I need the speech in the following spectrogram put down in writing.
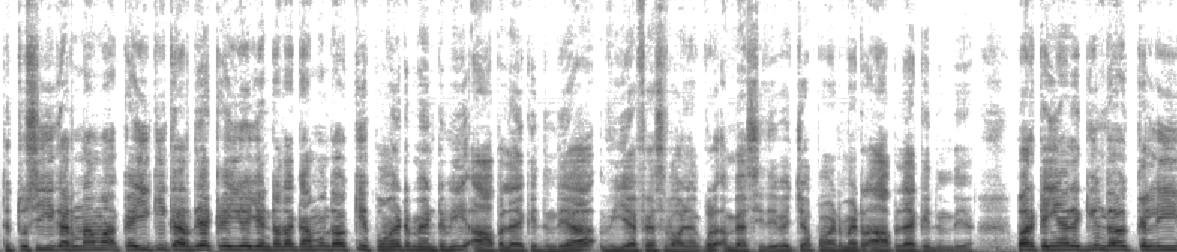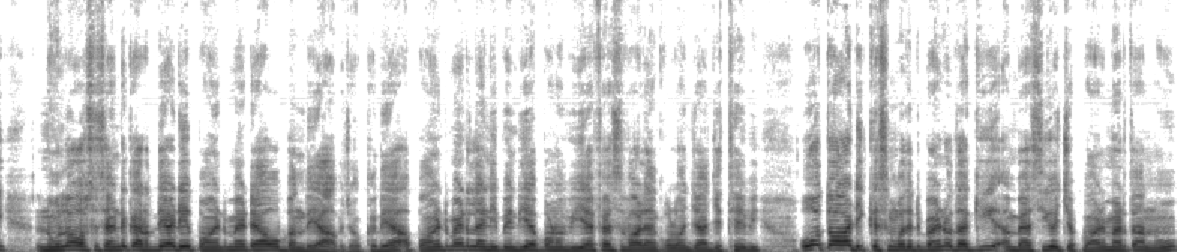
ਤੇ ਤੁਸੀਂ ਕੀ ਕਰਨਾ ਵਾ? ਕਈ ਕੀ ਕਰਦੇ ਆ? ਕਈ ਏਜੰਟਾਂ ਦਾ ਕੰਮ ਹੁੰਦਾ ਕਿ ਅਪਾਇੰਟਮੈਂਟ ਵੀ ਆਪ ਲੈ ਕੇ ਦਿੰਦੇ ਆ VFS ਵਾਲਿਆਂ ਕੋਲ ਐਮਬੈਸੀ ਦੇ ਵਿੱਚ ਅਪਾਇੰਟਮੈਂਟ ਆਪ ਲੈ ਕੇ ਦਿੰਦੇ ਆ। ਪਰ ਕਈਆਂ ਦੇ ਕੀ ਹੁੰਦਾ, ਕੱਲੀ ਨੂਲਾ ਹਾਊਸ ਸੈਂਡ ਕਰਦੇ ਆ, ਜਿਹੜੀ ਅਪਾਇੰਟਮੈਂਟ ਆ, ਉਹ ਬੰਦੇ ਆਪ ਚੁੱਕਦੇ ਆ। ਅਪਾਇੰਟਮੈਂਟ ਲੈਣੀ ਪੈਂਦੀ ਆ ਆਪਾਂ ਨੂੰ VFS ਵਾਲਿਆਂ ਕੋਲੋਂ ਜਾਂ ਜਿੱਥੇ ਵੀ। ਉਹ ਤੁਹਾਡੀ ਕਿਸਮਤ ਤੇ ਡਿਪੈਂਡ ਹੁੰਦਾ ਕਿ ਐਮਬੈਸੀ ਵਿੱਚ ਅਪਾਇੰਟਮੈਂਟ ਤੁਹਾਨੂੰ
